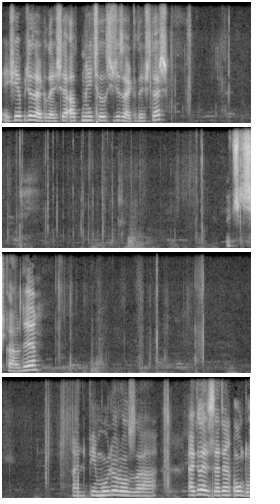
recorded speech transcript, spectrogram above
eee, şey yapacağız arkadaşlar. Atmaya çalışacağız arkadaşlar. Üç kişi kaldı. Alpimolo Rosa. Arkadaşlar zaten oldum.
